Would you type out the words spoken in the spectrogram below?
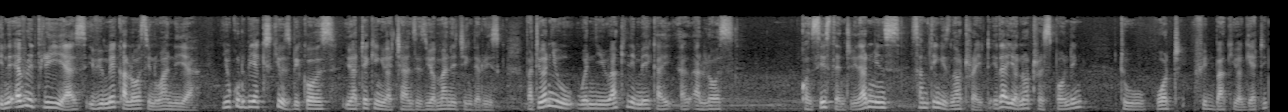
in every three years, if you make a loss in one year, you could be excused because you are taking your chances, you are managing the risk. But when you, when you actually make a, a, a loss consistently, that means something is not right. Either you're not responding to what feedback you are getting,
